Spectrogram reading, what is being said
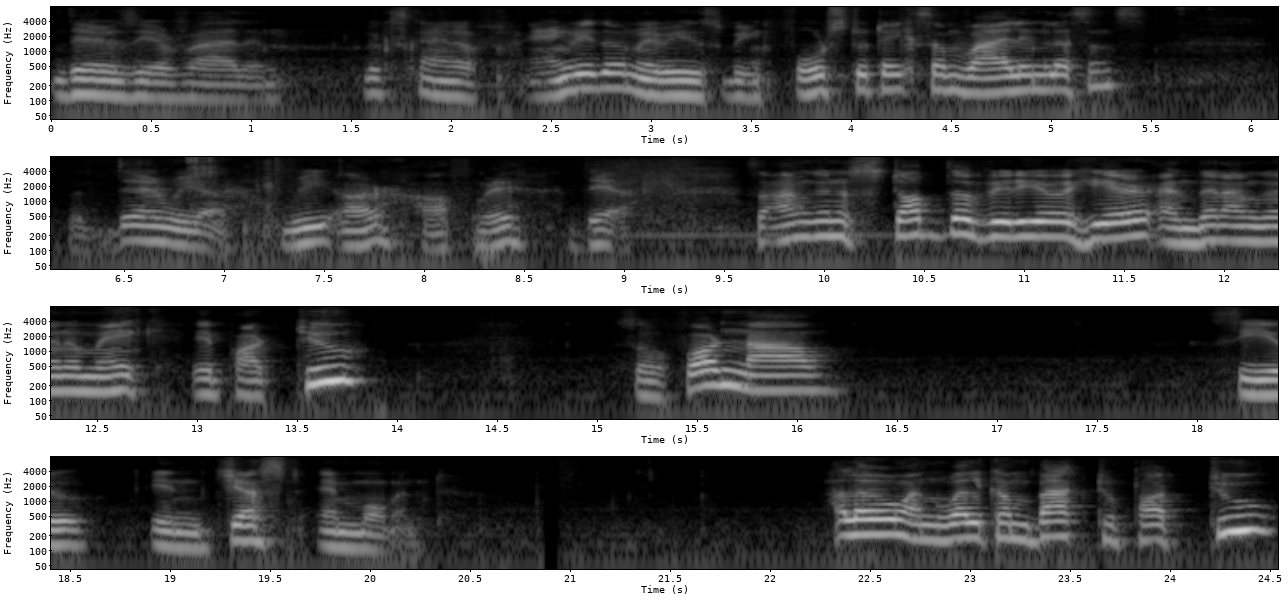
There's your violin. Looks kind of angry though. Maybe he's being forced to take some violin lessons. But there we are. We are halfway there so I'm going to stop the video here and then I'm going to make a part 2. So for now, see you in just a moment. Hello and welcome back to part 2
